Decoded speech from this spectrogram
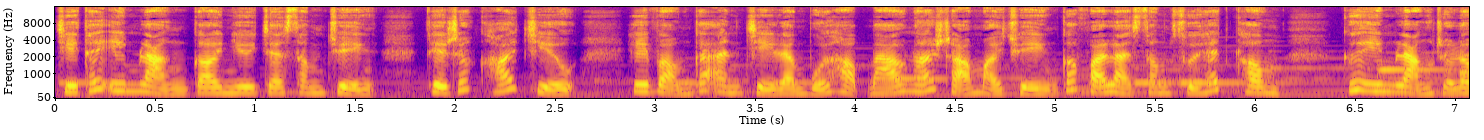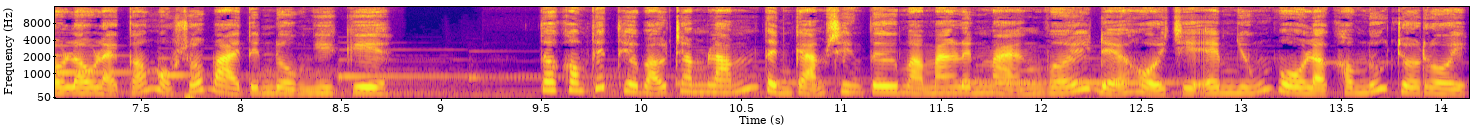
chỉ thấy im lặng coi như cho xong chuyện thì rất khó chịu. Hy vọng các anh chị làm buổi họp báo nói rõ mọi chuyện có phải là xong xuôi hết không, cứ im lặng rồi lâu lâu lại có một số bài tin đồn như kia. Tôi không thích Thiều Bảo Trâm lắm, tình cảm riêng tư mà mang lên mạng với để hội chị em nhúng vô là không nuốt trôi rồi.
